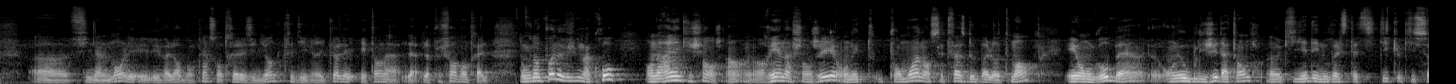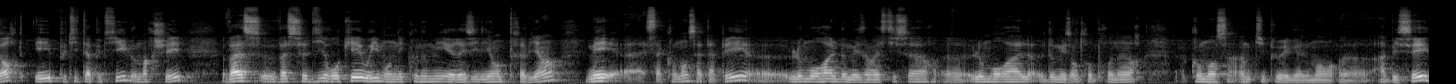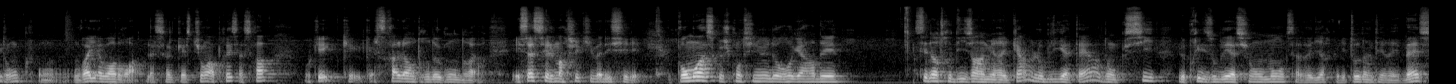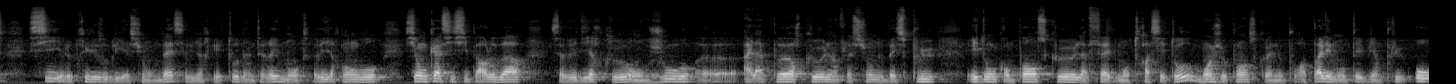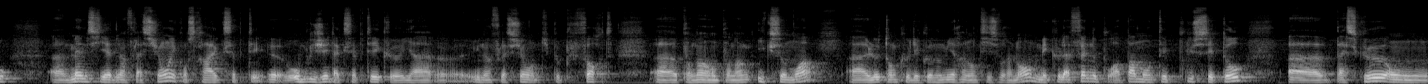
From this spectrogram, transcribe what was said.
finalement, les, valeurs bancaires sont très résilientes, Crédit Agricole étant la, plus forte d'entre elles. Donc d'un point de vue macro, on n'a rien qui change. Hein. Rien n'a changé. On est, pour moi, dans cette phase de ballottement. Et en gros, ben, on est obligé d'attendre euh, qu'il y ait des nouvelles statistiques qui sortent. Et petit à petit, le marché va se, va se dire, OK, oui, mon économie est résiliente, très bien, mais euh, ça commence à taper. Euh, le moral de mes investisseurs, le moral de mes entrepreneurs commence un petit peu également à baisser. Donc, on, va y avoir droit. La seule question après, ça sera, OK, quel sera l'ordre de grandeur? Et ça, c'est le marché qui va décider. Pour moi, ce que je continue de regarder, c'est notre 10 ans américain, l'obligataire. Donc si le prix des obligations monte, ça veut dire que les taux d'intérêt baissent. Si le prix des obligations baisse, ça veut dire que les taux d'intérêt montent. Ça veut dire qu'en gros, si on casse ici par le bas, ça veut dire qu'on joue euh, à la peur que l'inflation ne baisse plus et donc on pense que la Fed montera ses taux. Moi, je pense qu'elle ne pourra pas les monter bien plus haut même s'il y a de l'inflation et qu'on sera euh, obligé d'accepter qu'il y a une inflation un petit peu plus forte pendant, pendant X mois, le temps que l'économie ralentisse vraiment, mais que la Fed ne pourra pas monter plus ses taux euh, parce qu'on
